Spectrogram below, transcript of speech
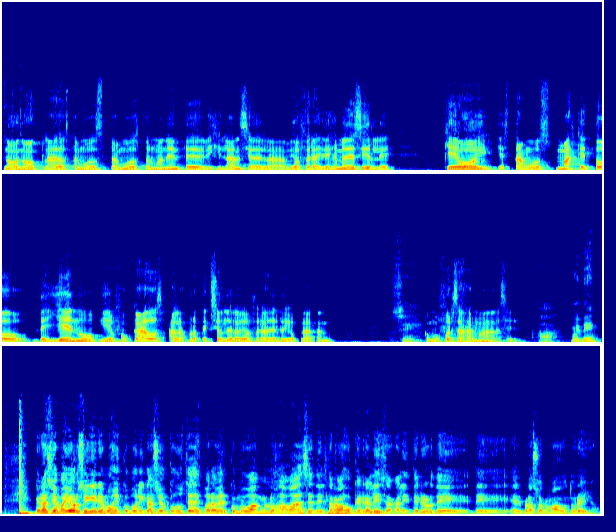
No, no, claro, estamos, estamos permanente vigilancia de la biosfera y déjeme decirle que hoy estamos más que todo de lleno y enfocados a la protección de la biosfera del río Plátano. Sí. Como Fuerzas Armadas, sí. Ah, muy bien. Gracias, Mayor. Seguiremos en comunicación con ustedes para ver cómo van los avances del trabajo que realizan al interior del de, el brazo armado hondureño.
